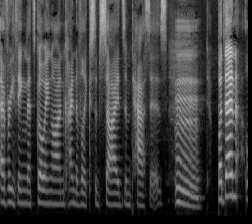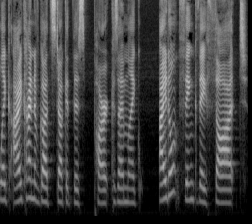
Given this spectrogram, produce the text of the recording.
everything that's going on kind of like subsides and passes. Mm, But then like I kind of got stuck at this part cuz I'm like I don't think they thought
